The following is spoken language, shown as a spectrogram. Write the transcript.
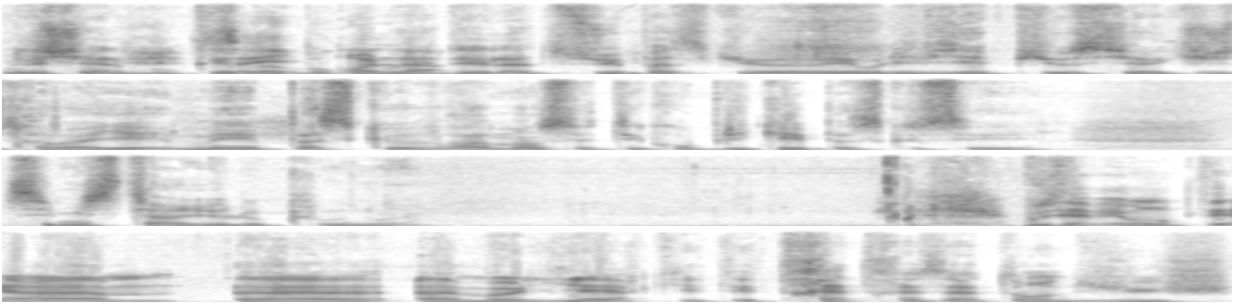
Michel Bouquet m'a beaucoup l'a. aidé là-dessus parce que et Olivier Pi aussi avec qui j'ai travaillé, mais parce que vraiment c'était compliqué parce que c'est c'est mystérieux le clown. ouais. Vous avez monté un, un- un Molière qui était très très attendu,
